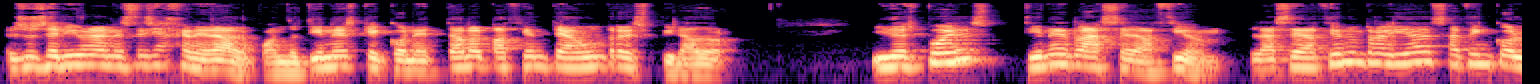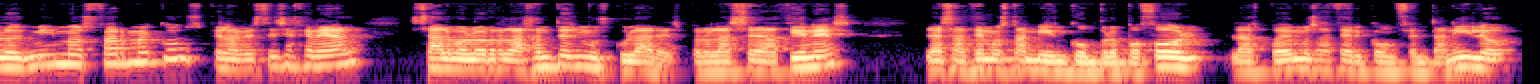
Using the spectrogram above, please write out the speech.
Eso sería una anestesia general, cuando tienes que conectar al paciente a un respirador. Y después tienes la sedación. La sedación en realidad se hacen con los mismos fármacos que la anestesia general, salvo los relajantes musculares. Pero las sedaciones las hacemos también con propofol, las podemos hacer con fentanilo,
